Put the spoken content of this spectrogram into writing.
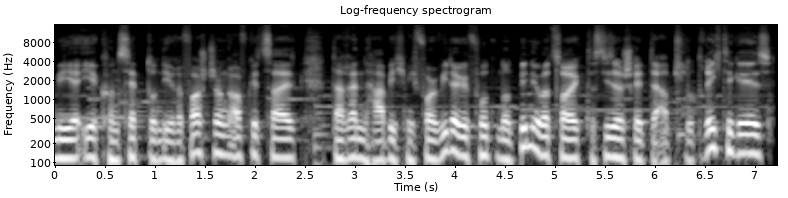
mir ihr Konzept und ihre Vorstellung aufgezeigt. Darin habe ich mich voll wiedergefunden und bin überzeugt, dass dieser Schritt der absolut richtige ist.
